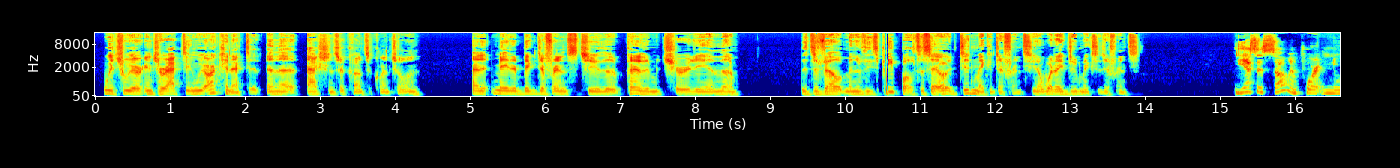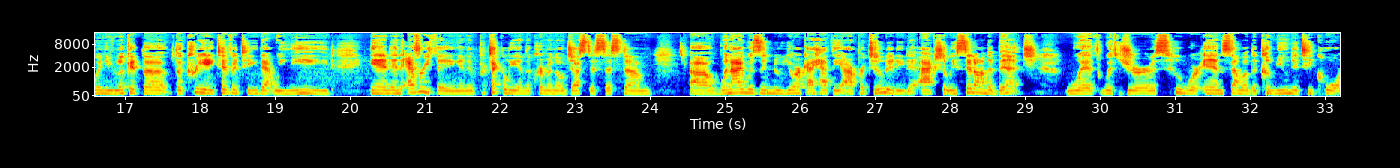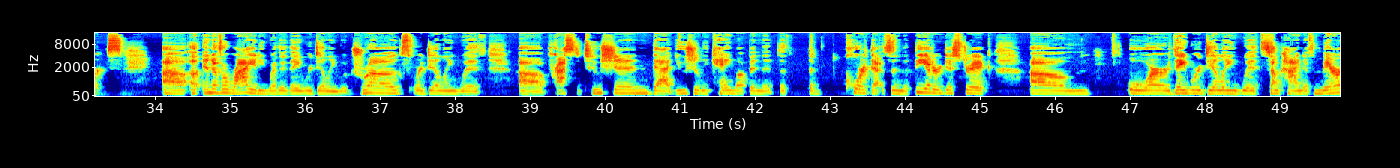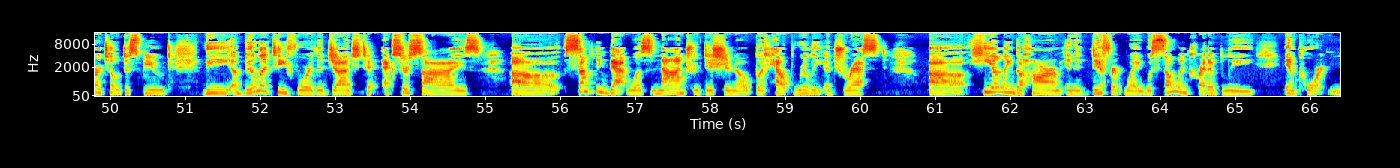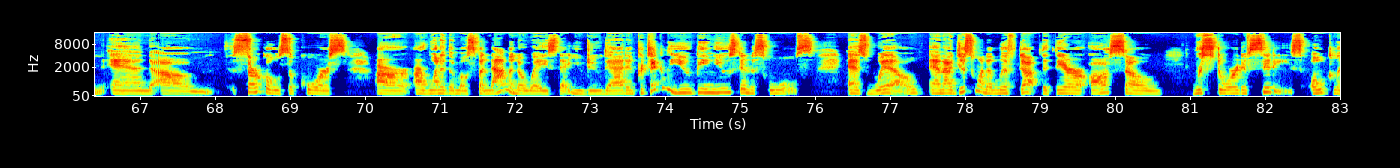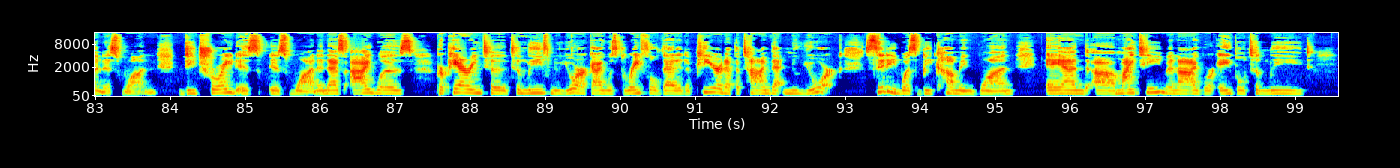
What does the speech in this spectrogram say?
which we are interacting, we are connected and that actions are consequential. And, and it made a big difference to the kind of the maturity and the the development of these people to say, oh, it did make a difference. You know, what I do makes a difference. Yes, it's so important when you look at the the creativity that we need in in everything, and particularly in the criminal justice system. Uh, when I was in New York, I had the opportunity to actually sit on the bench with with jurors who were in some of the community courts, uh, in a variety, whether they were dealing with drugs or dealing with uh, prostitution that usually came up in the, the, the court that's in the theater district. Um, or they were dealing with some kind of marital dispute, the ability for the judge to exercise uh, something that was non traditional, but help really address uh, healing the harm in a different way was so incredibly important. And um, circles, of course, are are one of the most phenomenal ways that you do that, and particularly you being used in the schools as well. And I just want to lift up that there are also restorative cities. Oakland is one. Detroit is is one. And as I was preparing to to leave New York, I was grateful that it appeared at the time that New York City was becoming one, and uh, my team and I were able to lead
